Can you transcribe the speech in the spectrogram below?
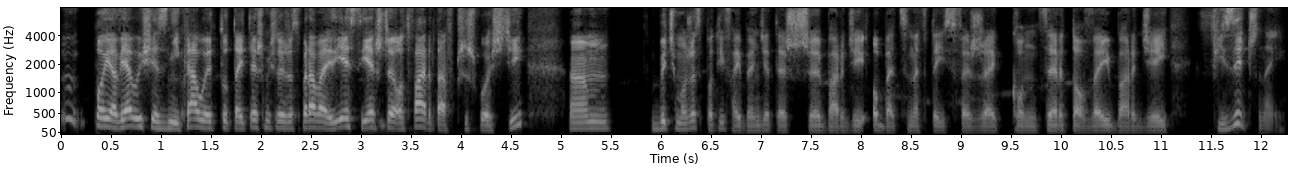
mm, pojawiały się, znikały, tutaj też myślę, że sprawa jest jeszcze otwarta w przyszłości, być może Spotify będzie też bardziej obecne w tej sferze koncertowej, bardziej fizycznej.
